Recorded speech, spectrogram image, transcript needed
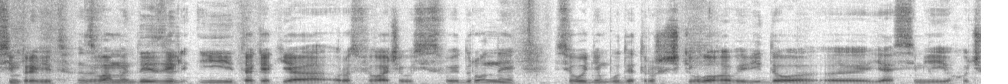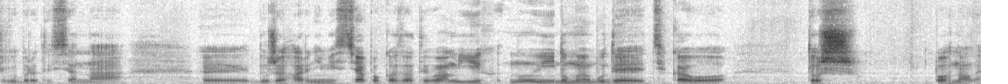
Всім привіт! З вами Дизель. І так як я розфігачив усі свої дрони, сьогодні буде трошечки влогове відео. Е, Я з сім'єю хочу вибратися на е, дуже гарні місця, показати вам їх. Ну і думаю, буде цікаво. Тож, погнали!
